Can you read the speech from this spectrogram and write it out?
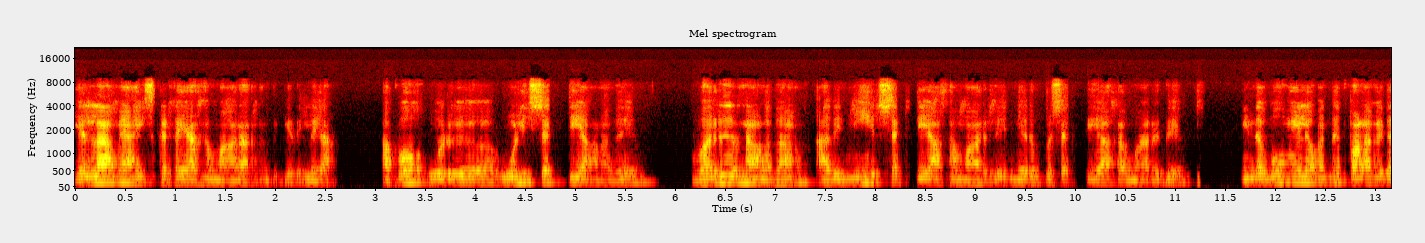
எல்லாமே ஐஸ் கட்டையாக மாற ஆரம்பிக்குது இல்லையா? அப்போ ஒரு ஒளி சக்தி ஆனது வர்றதுனாலதான் அது நீர் சக்தியாக மாறுது நெருப்பு சக்தியாக மாறுது. இந்த பூமியில வந்து பலவித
